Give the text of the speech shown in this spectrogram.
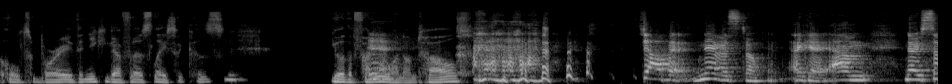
all to breathe? And you can go first lisa because you're the funny one i'm told Stop it. Never stop it. Okay. Um, no, so,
